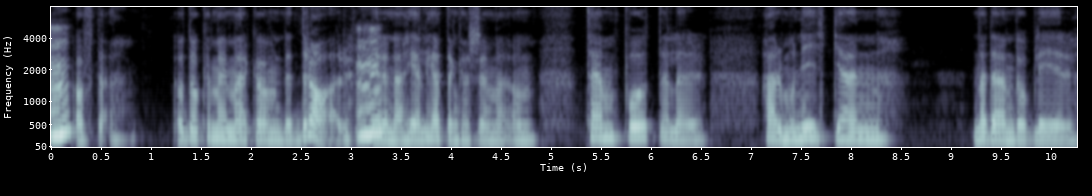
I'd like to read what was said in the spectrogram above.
Mm. ofta. Och då kan man ju märka om det drar Mm. i den här helheten kanske om tempot eller harmoniken när den då blir,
